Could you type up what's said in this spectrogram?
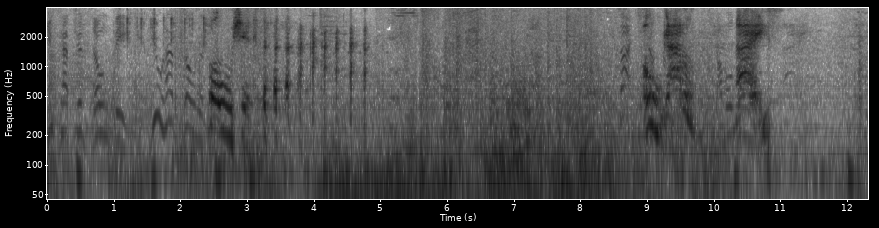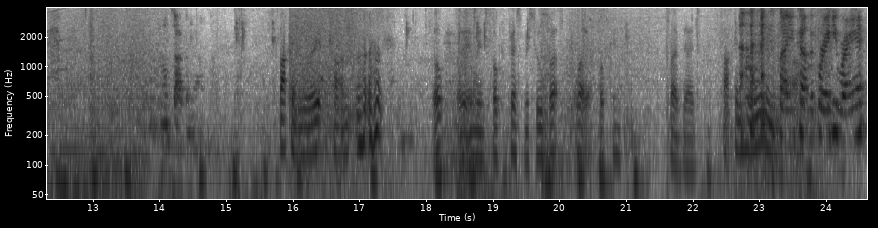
You captured Zone B. You have zone advantage. Oh shit! Oh, got him. Nice. What I'm talking about. Fucking rip cunt. Oh, I didn't mean to fucking press me super. What a fucking plebhead. fucking he him. saw you coming, Craig. He ran.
